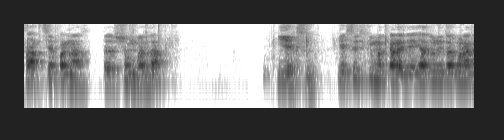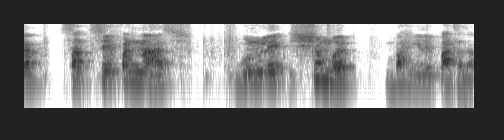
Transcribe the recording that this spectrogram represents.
सातशे पन्नास तर शंभरला एक्स एक्सची किंमत काढायची ह्या दोन्हीचा गुणाकार सातशे पन्नास गुणले शंभर भागिले पाच हजार.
